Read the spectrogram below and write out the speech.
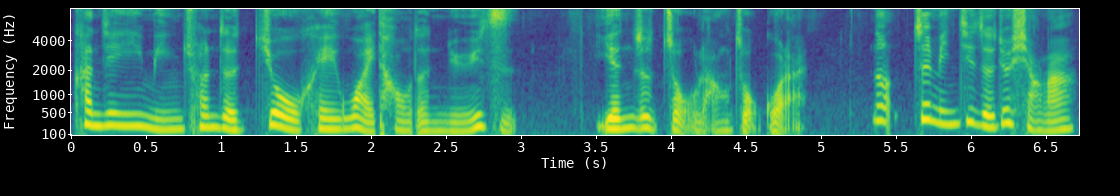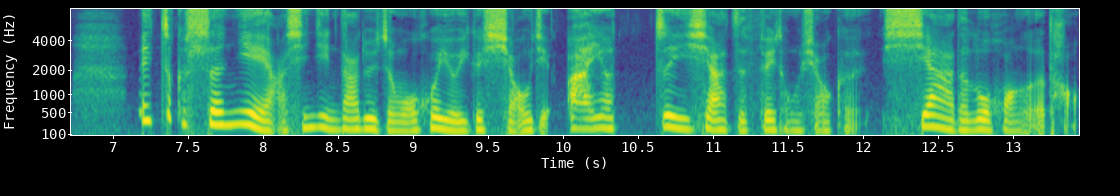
看见一名穿着旧黑外套的女子沿着走廊走过来。那这名记者就想啦：“哎，这个深夜啊，刑警大队怎么会有一个小姐？哎呀，这一下子非同小可，吓得落荒而逃。”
